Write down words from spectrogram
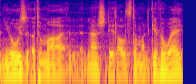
news ثم ال launch details ثم ال giveaway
